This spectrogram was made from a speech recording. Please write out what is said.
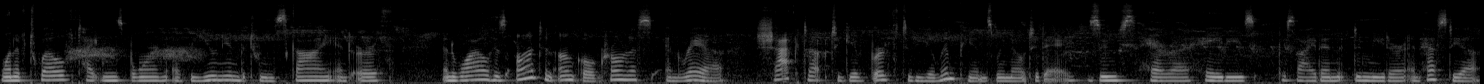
one of twelve titans born of the union between sky and earth and while his aunt and uncle, Cronus and Rhea, shacked up to give birth to the Olympians we know today Zeus, Hera, Hades, Poseidon, Demeter, and Hestia,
